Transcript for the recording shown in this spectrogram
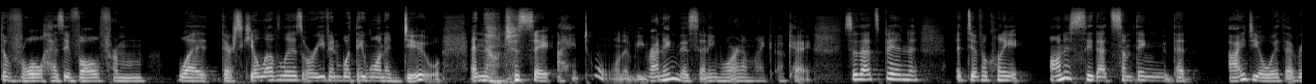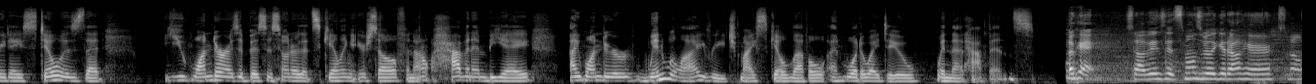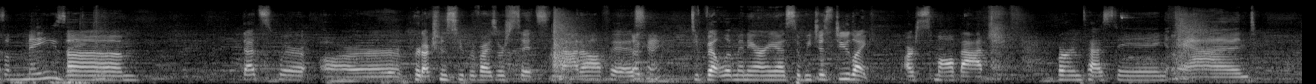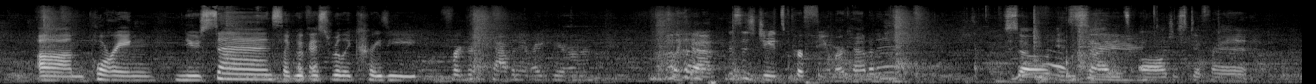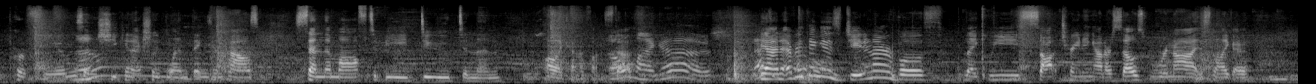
the role has evolved from what their skill level is or even what they want to do. And they'll just say, I don't want to be running this anymore. And I'm like, okay. So that's been a difficulty. Honestly, that's something that I deal with every day still is that you wonder as a business owner that's scaling it yourself and I don't have an MBA, I wonder when will I reach my skill level and what do I do when that happens? Okay, so obviously it smells really good out here. Smells amazing. Um, that's where our production supervisor sits in that office. Okay. Development area. So we just do like our small batch burn testing and um, pouring new scents. Like we have Okay. this really crazy fragrance cabinet right here. Like a, this is Jade's perfumer cabinet. So inside it's all just different perfumes, and she can actually blend things in house, send them off to be duped, and then all that kind of fun oh stuff. oh my gosh. Yeah, and everything is Jade and I are both like we sought training out ourselves. We're not. It's not like a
